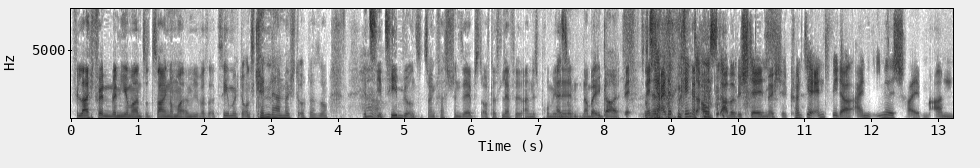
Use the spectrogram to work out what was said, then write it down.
Vielleicht, wenn, wenn jemand sozusagen nochmal irgendwie was erzählen möchte, uns kennenlernen möchte oder so. Jetzt, Ja. jetzt heben wir uns sozusagen fast schon selbst auf das Level eines Prominenten, aber egal. Wenn- ihr eine Printausgabe bestellen möchtet, könnt ihr entweder eine E-Mail schreiben an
